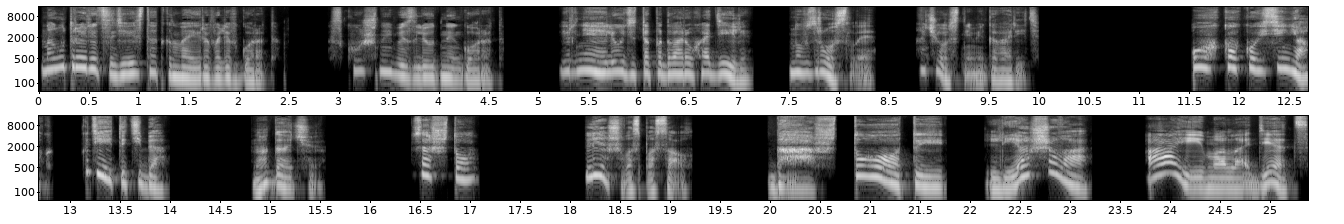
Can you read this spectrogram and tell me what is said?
Наутро рецидивисты отконвоировали в город. Скучный, безлюдный город. Вернее, люди-то по двору ходили, но взрослые. О чем с ними говорить? «Ох, какой синяк! Где это тебя?» «На даче». «За что?» «Лешего спасал». «Да что ты! Лешего? Ай, молодец!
